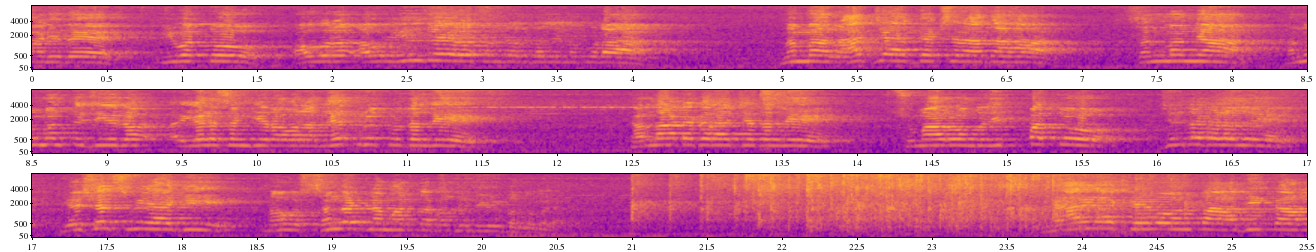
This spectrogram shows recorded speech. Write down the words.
ಮಾಡಿದೆ. ಇವತ್ತು ಅವರ, ಅವರು ಇಲ್ಲದೆ ಇರೋ ಸಂದರ್ಭದಲ್ಲಿನೂ ಕೂಡ ನಮ್ಮ ರಾಜ್ಯ ಅಧ್ಯಕ್ಷರಾದ ಸನ್ಮಾನ್ಯ ಹನುಮಂತಜಿ ಯಳಸಂಗಿರವರ ನೇತೃತ್ವದಲ್ಲಿ ಕರ್ನಾಟಕ ರಾಜ್ಯದಲ್ಲಿ ಸುಮಾರು ಒಂದು ಇಪ್ಪತ್ತು ಜಿಲ್ಲೆಗಳಲ್ಲಿ ಯಶಸ್ವಿಯಾಗಿ ನಾವು ಸಂಘಟನೆ ಮಾಡ್ತಾ ಬಂದಿದ್ದೀವಿ ಬಂಧುಗಳೇ. ನ್ಯಾಯ ಕೇಳುವಂತ ಅಧಿಕಾರ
